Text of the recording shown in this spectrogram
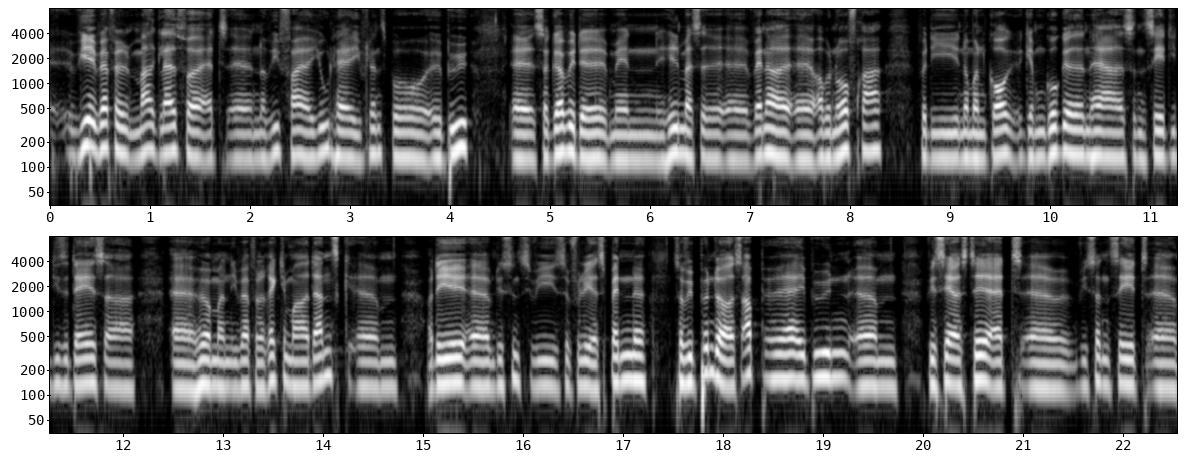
Øh, vi er i hvert fald meget glade for, at øh, når vi fejrer jul her i Flensborg øh, by, øh, så gør vi det med en hel masse øh, venner øh, op og nordfra, fordi når man går gennem gågaden her, sådan set i disse dage, så øh, hører man i hvert fald rigtig meget dansk, øh, og det, øh, det synes vi selvfølgelig er spændende. Så vi pynter os op øh, her i byen. Øh, vi ser os til, at øh, vi sådan set øh,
